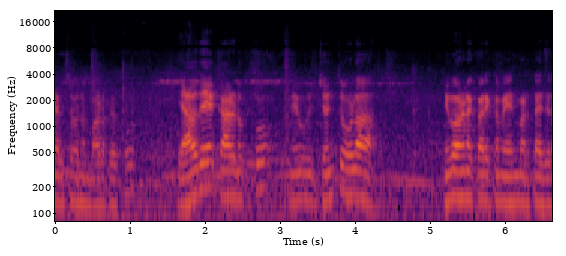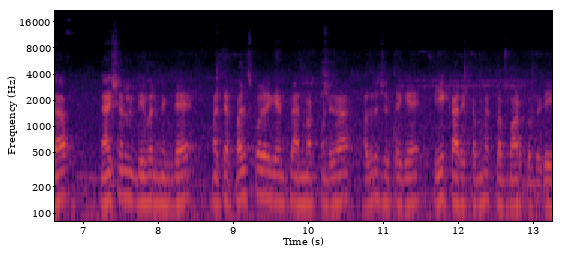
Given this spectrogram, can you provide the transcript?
ಕೆಲಸವನ್ನು ಮಾಡಬೇಕು. ಯಾವುದೇ ಕಾರಣಕ್ಕೂ ನೀವು ಜಂತು ಹುಳ ನಿವಾರಣಾ ಕಾರ್ಯಕ್ರಮ ಏನು ಮಾಡ್ತಾ ಇದ್ದೀರಾ? ನ್ಯಾಷನಲ್ ಡಿವರ್ಮಿಂಗ್ ಡೇ ಮತ್ತು ಪಲ್ಸ್ ಪೋಲಿಯೋಗೆ ಏನು ಪ್ಲ್ಯಾನ್ ಮಾಡ್ಕೊಂಡಿದ್ದೀರಾ? ಅದ್ರ ಜೊತೆಗೆ ಈ ಕಾರ್ಯಕ್ರಮನ ಕ್ಲಬ್ ಮಾಡ್ಕೋಬೇಡಿ.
